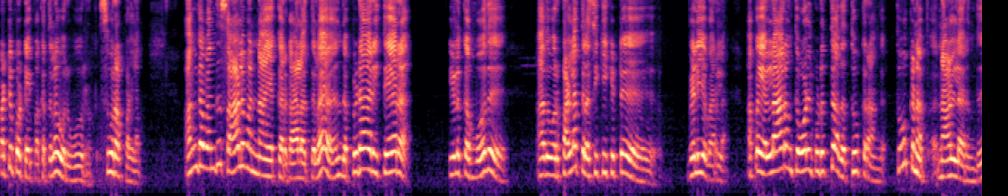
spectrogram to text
பட்டுக்கோட்டை பக்கத்தில் ஒரு ஊர் இருக்குது சூரப்பள்ளம். அங்கே வந்து சாலுவன் நாயக்கர் காலத்தில் இந்த பிடாரி தேரை இழுக்கும்போது அது ஒரு பள்ளத்தில் சிக்கிக்கிட்டு வெளியே வரல. அப்போ எல்லாரும் தோல் கொடுத்து அதை தூக்குறாங்க. தூக்குன நாளில் இருந்து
